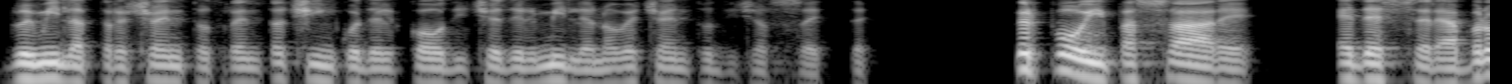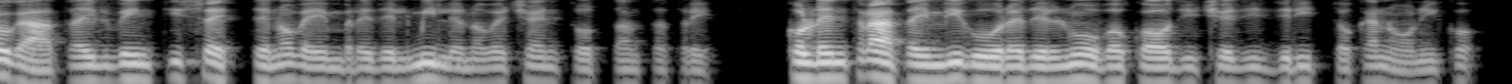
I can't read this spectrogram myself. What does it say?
2335 del codice del 1917, per poi passare ed essere abrogata il 27 novembre del 1983 con l'entrata in vigore del nuovo codice di diritto canonico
